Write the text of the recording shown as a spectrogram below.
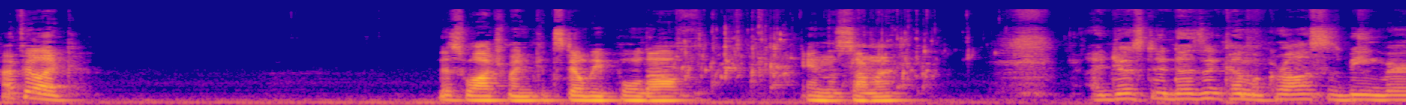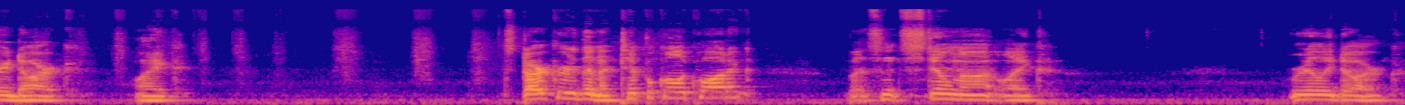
I feel like this Watchman could still be pulled off in the summer. I just, it doesn't come across as being very dark. Like, it's darker than a typical aquatic, but it's still not, like, really dark.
